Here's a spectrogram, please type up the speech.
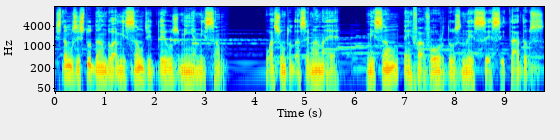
estamos estudando a missão de Deus, minha missão. O assunto da semana é Missão em favor dos necessitados.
